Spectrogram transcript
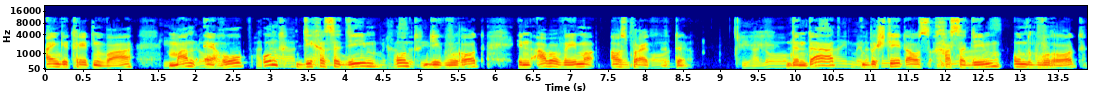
eingetreten war, man erhob und die Chassadim und die Gvurot in Abavema ausbreitete. Denn Dat besteht aus Chassadim und Gvurot,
